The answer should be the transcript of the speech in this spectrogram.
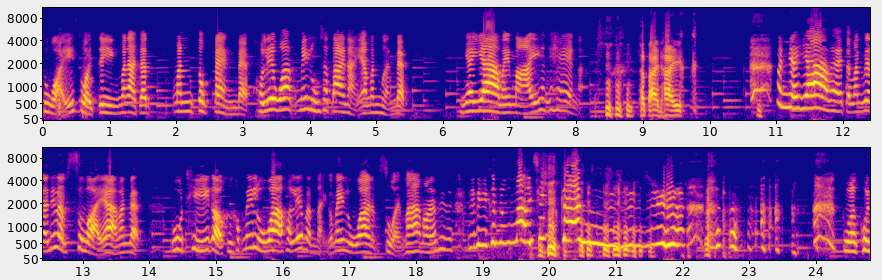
สวยสวยจริง มันอาจจะมันตกแต่งแบบเขาเรียกว่าไม่รู้สไตล์ไหนอะมันเหมือนแบบหญ้าๆไม้ๆแห้งๆอะสไตล์ไทย มันหญ้าๆไปแต่มันเวลาที่แบบสวยอะ มันแบบบูทีกอะคือเขาไม่รู้ว่าเขาเรียกแบบไหนก็ไม่รู้ว่าแบบสวยมากเนอะแล้วที่นี่นี่ก็นุ่มมากเช่นกัน กลัวคน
